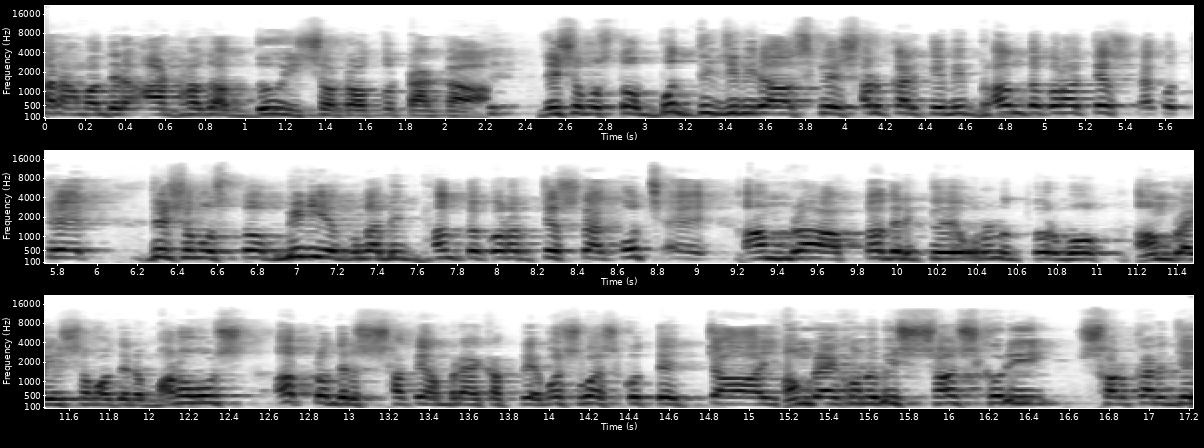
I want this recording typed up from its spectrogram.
আর আমাদের আট হাজার দুইশত টাকা। যে সমস্ত বুদ্ধিজীবীরা আজকে সরকারকে বিভ্রান্ত করার চেষ্টা করছে যে সমস্ত মিডিয়াগুলা বিভ্রান্ত করার চেষ্টা করছে, আমরা আপনাদেরকে অনুরোধ করব, আমরা এই সমাজের মানুষ, আপনাদের সাথে আমরা একাত্রে বসবাস করতে চাই। আমরা এখনও বিশ্বাস করি, সরকার যে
